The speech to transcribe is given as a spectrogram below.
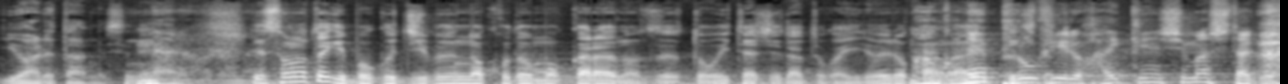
言われたんですね、なるほどねでその時僕自分の子供からのずっと生い立ちだとかいろいろ考えてきてプロフィール拝見しましたけど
